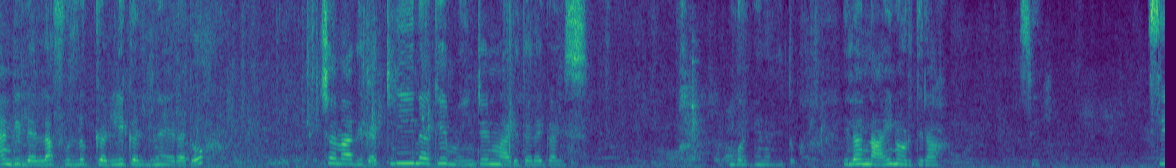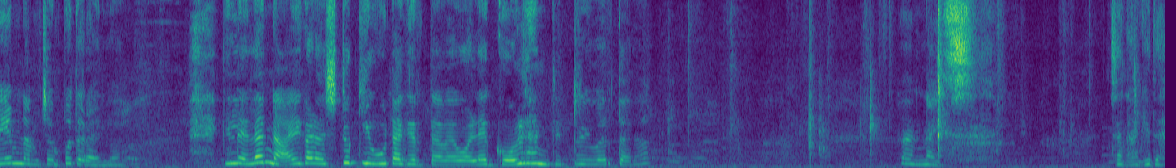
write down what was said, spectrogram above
ಆ್ಯಂಡ್ ಇಲ್ಲೆಲ್ಲ ಫುಲ್ಲು ಗಲ್ಲಿ ಗಲ್ಲಿನೇ ಇರೋದು. ಚೆನ್ನಾಗಿದೆ. ಕ್ಲೀನಾಗಿ ಮೈಂಟೈನ್ ಮಾಡಿದ್ದಾರೆ ಗೈಸ್ ಭಯನಾಯಿತು ಇಲ್ಲ ನಾಯಿ ನೋಡ್ತೀರಾ? ಸಿ ಸೇಮ್ ನಮ್ಮ ಚಂಪು ಥರ ಇಲ್ವಾ? ಇಲ್ಲೆಲ್ಲ ನಾಯಿಗಳಷ್ಟು ಕ್ಯೂಟಾಗಿರ್ತವೆ ಒಳ್ಳೆ ಗೋಲ್ಡನ್ ರಿಟ್ರೀವರ್ ಥರ ನೈಸ್ ಚೆನ್ನಾಗಿದೆ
